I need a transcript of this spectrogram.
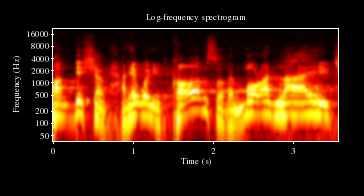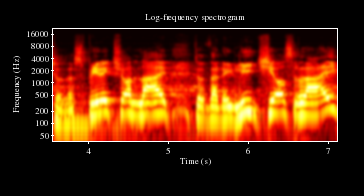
foundation. And then when it comes to the moral life, to the spiritual life, to the religious life,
